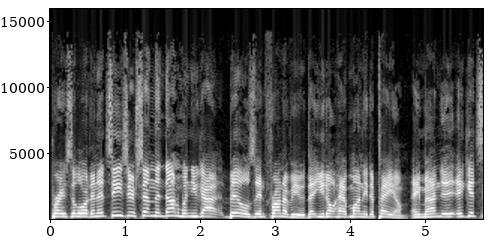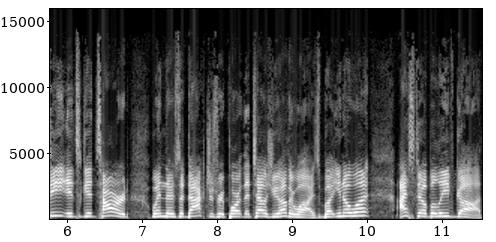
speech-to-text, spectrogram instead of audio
Praise the Lord. And it's easier said than done when you got bills in front of you that you don't have money to pay them. Amen. It, it gets it gets hard when there's a doctor's report that tells you otherwise. But you know what? I still believe God.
